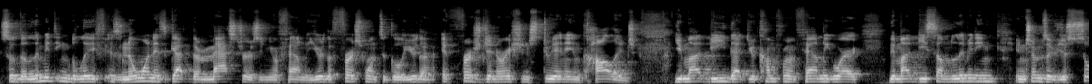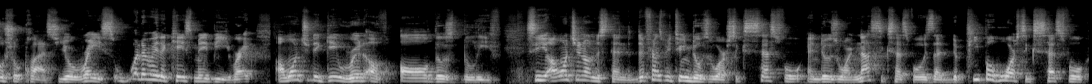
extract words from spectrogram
So the limiting belief is no one has got their masters in your family. You're the first one to go. You're the first generation student in college. You might be that you come from a family where there might be some limiting in terms of your social class, your race, whatever the case may be, right? I want you to get rid of all those beliefs. See, I want you to understand the difference between those who are successful and those who are not successful is that the people who are successful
